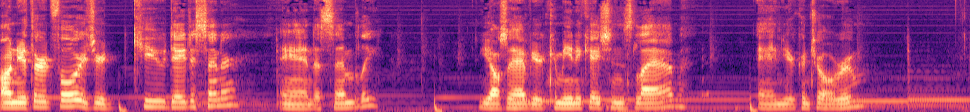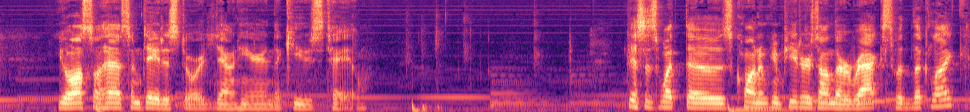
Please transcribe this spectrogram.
On your third floor is your Q data center and assembly. You also have your communications lab and your control room. You also have some data storage down here in the Q's tail. This is what those quantum computers on their racks would look like.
